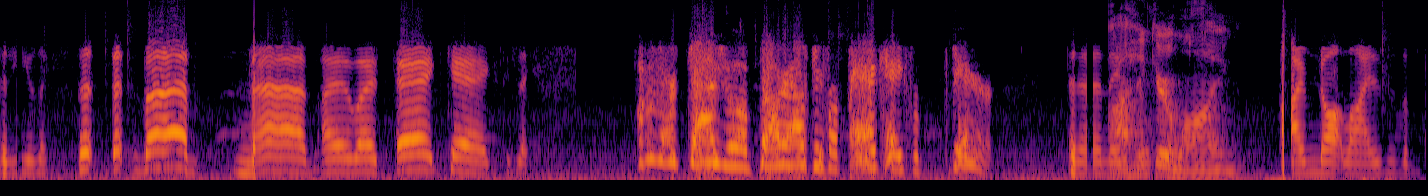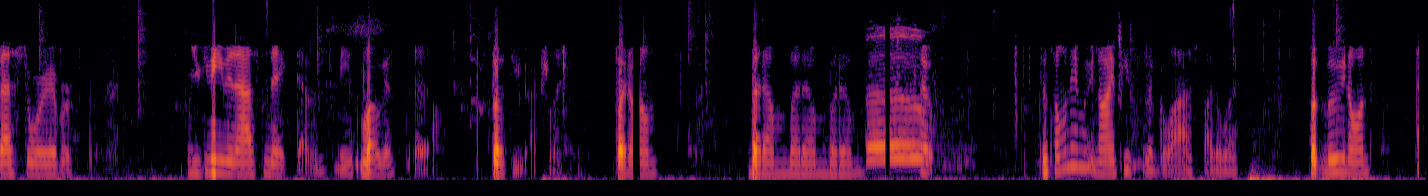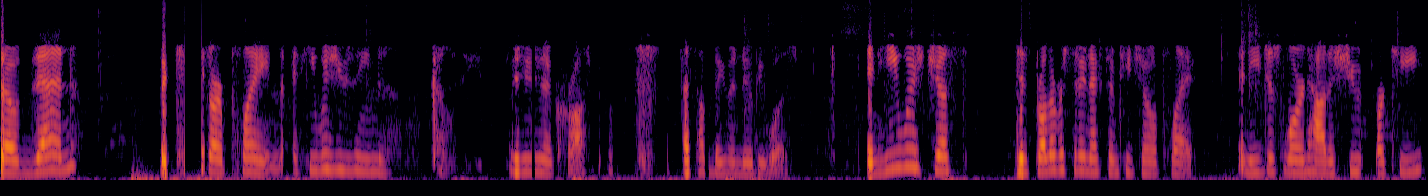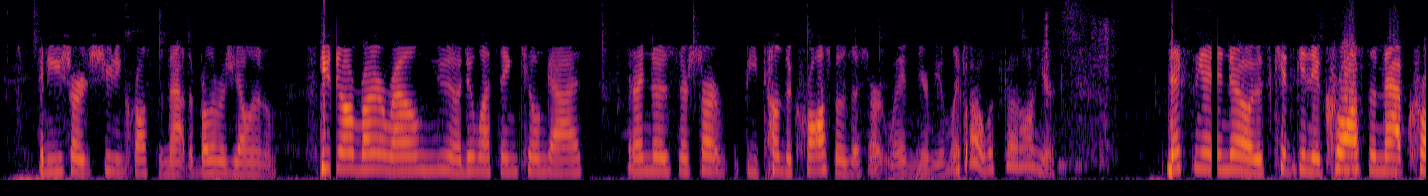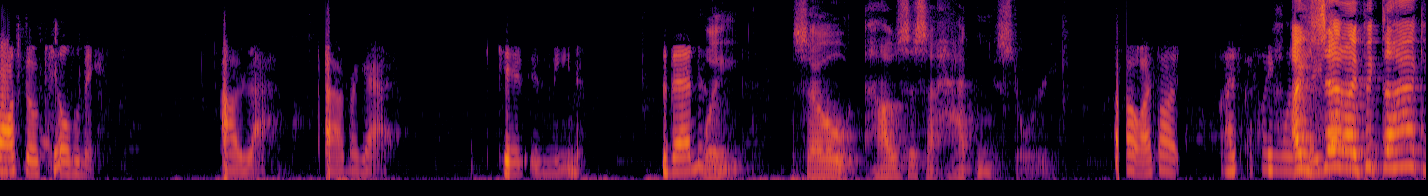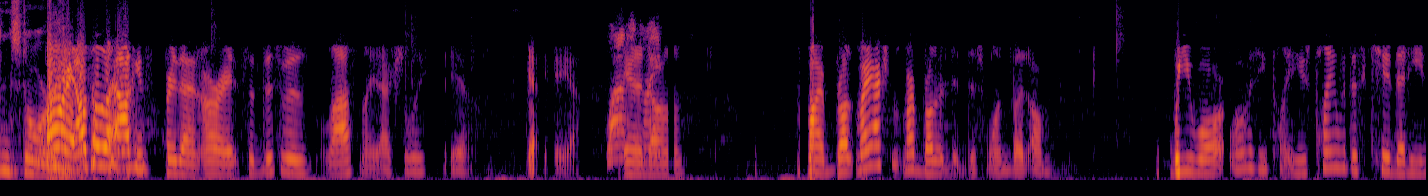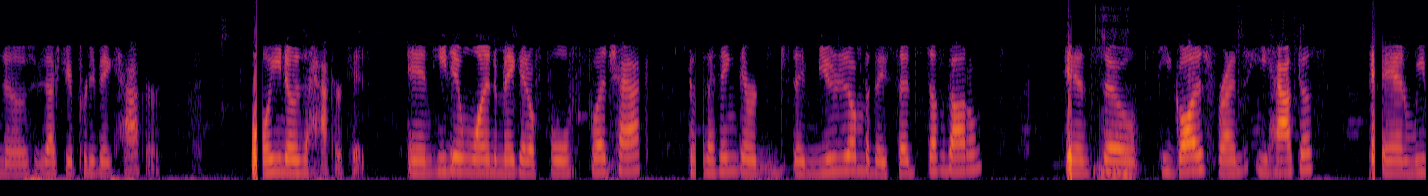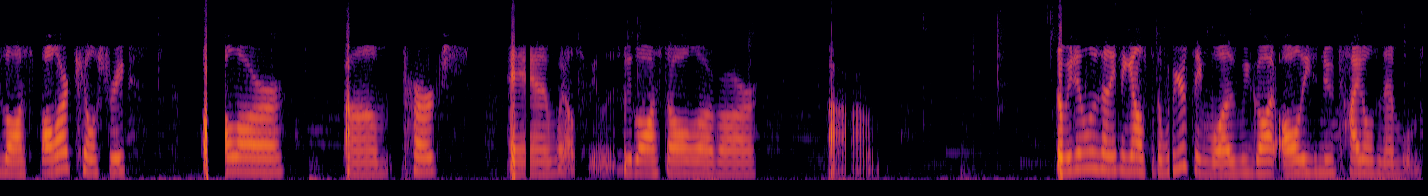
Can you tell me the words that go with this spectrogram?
And he was like, "But, but, Mom, Mom, I want pancakes." He's like, "I'm gonna tell you about asking for pancakes for dinner." And then they I just think you're lying. I'm not lying. This is the best story ever. You can even ask Nick, Devin, me, and Logan, uh, both of you actually. But um, but um, but um, but um. Boo. So- Can someone hand me nine pieces of glass, by the way? But moving on. So then, the kids are playing, and he was using, God, he was using a crossbow. That's how big of a noob he was. And he was just, his brother was sitting next to him teaching him to play, and he just learned how to shoot RT, and he started shooting across the map. The brother was yelling at him. You know, I'm running around, you know, doing my thing, killing guys. And I noticed there start be tons of crossbows that start landing near me. I'm like, oh, what's going on here? Next thing I know, this kid's getting across the map, crossbow kills me. Oh, la. Oh my god. Kid is mean. Then, Wait. So, how's this a hacking story? oh, I thought, I, I thought you wanted I to make- said I picked the hacking story. Alright, I'll tell the hacking story then. Alright, so this was last night, actually. Yeah. Yeah, yeah, yeah. Last and night. um my brother my actually my brother did this one but um we were what was he playing he was playing with this kid that he knows who's actually a pretty big hacker well he knows a hacker kid and he didn't want to make it a full-fledged hack because i think they were they muted him but they said stuff about him and so he got his friend he hacked us and we lost all our kill streaks all our um perks and what else did we lose we lost all of our um, so we didn't lose anything else, but the weird thing was we got all these new titles and emblems.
